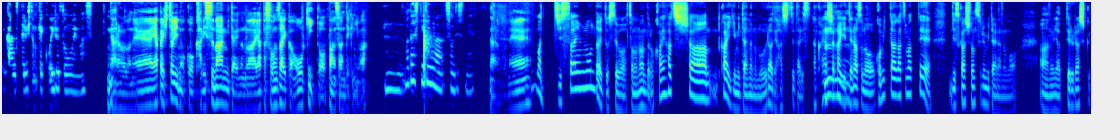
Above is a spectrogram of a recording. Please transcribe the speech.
うに感じてる人も結構いると思います。なるほどね。やっぱり一人のこうカリスマみたいなのは、やっぱ存在感大きいと、パンさん的には。うん、私的にはそうですね。なるほどね。まあ、実際問題としては、そのなんだろう、開発者会議みたいなのも裏で走ってたり開発者会議っていうのは、そのコミッターが集まってディスカッションするみたいなのもあのやってるらしくっ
